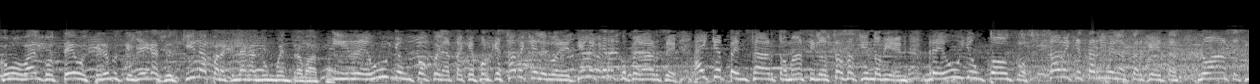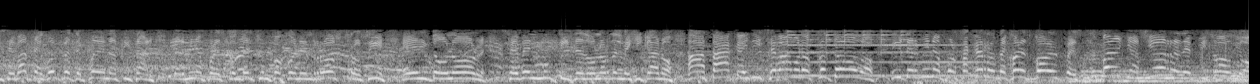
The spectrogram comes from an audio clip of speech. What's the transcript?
cómo va el goteo. Esperemos que llegue a su esquina para que le hagan un buen trabajo. y rehuye un poco el ataque porque sabe que le duele, tiene que recuperarse. Hay que pensar, Tomás, si lo estás haciendo bien. Rehuye un poco, sabe que está arriba en las tarjetas, lo hace. Si se bate a golpes, se pueden atizar. Termina por esconderse un poco en el rostro, sí. El dolor, se ve el mutis de dolor del mexicano. Ataca y dice, vámonos con todo. Y termina por sacar los mejores golpes. Vaya cierre de episodio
